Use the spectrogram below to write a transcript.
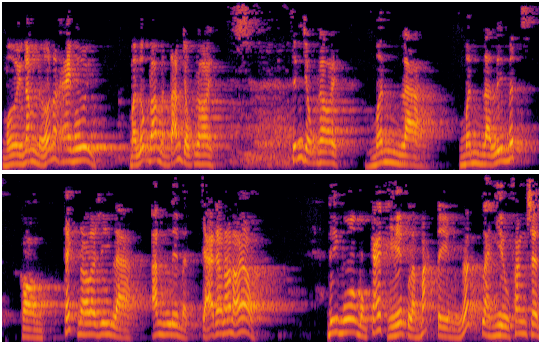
10 năm nữa nó 20 Mà lúc đó mình 80 rồi. 90 rồi Mình là Mình là limit. Còn technology là unlimited. Chạy theo nó nổi không? Đi mua một cái thiệt là mất tiền Rất là nhiều function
